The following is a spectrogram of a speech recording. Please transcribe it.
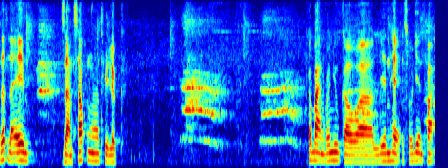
Rất là êm giảm sóc ờ, thủy lực. Các bạn có nhu cầu ờ, liên hệ số điện thoại,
